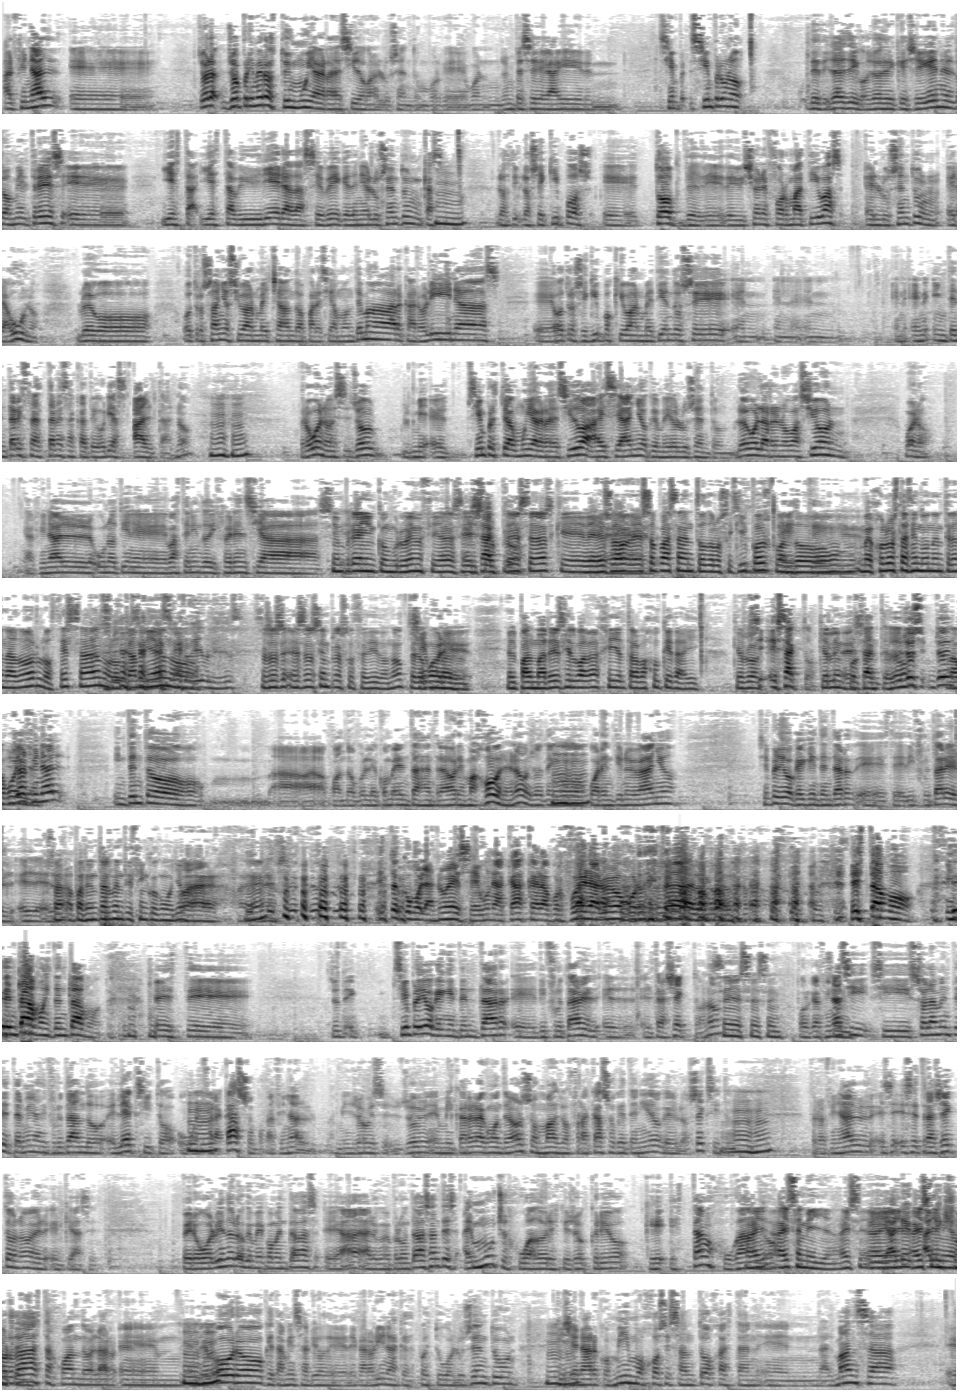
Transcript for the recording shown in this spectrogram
al final eh, yo yo primero estoy muy agradecido con el Lucentum porque bueno, yo empecé a ir en- siempre siempre uno desde ya les digo, yo desde que llegué en el 2003 eh, y esta y esta vidriera de ACB que tenía el Lucentum, casi Mm. los, los equipos eh, top de, de- de divisiones formativas, el Lucentum era uno. Luego otros años iban mechando, aparecía Montemar, Carolinas, eh, otros equipos que iban metiéndose en, en- en- en- en intentar estar en esas categorías altas, ¿no? Ujú. Pero bueno, yo eh, siempre estoy muy agradecido a ese año que me dio Lucentum. Luego la renovación, bueno, al final uno tiene, vas teniendo diferencias. Siempre eh, hay incongruencias y Exacto. sorpresas que eso, Eh, eso pasa en todos los equipos cuando este, mejor lo está haciendo un entrenador lo cesan o lo cambian es o- horrible. es- eso, eso siempre ha sucedido ¿no? pero Siempre- bueno el, el palmarés y el bagaje y el trabajo queda ahí que es lo, Sí, exacto. que es lo importante. ¿no? Yo, yo- yo al final intento, a- cuando le comentas a entrenadores más jóvenes, ¿no? Yo tengo Ujú. 49 años, siempre digo que hay que intentar eh, este, disfrutar el... el- el- o sea, aparentas 25 como yo Bueno, ¿Eh? Esto es como las nueces, una cáscara por fuera, luego por dentro. Claro, claro. Estamos, intentamos, intentamos. Este, yo te- siempre digo que hay que intentar eh, disfrutar el, el- el trayecto, ¿no? sí sí sí Porque al final, Sí. si, si solamente terminas disfrutando el éxito o el fracaso, porque al final, a mí yo, yo en mi carrera como entrenador son más los fracasos que he tenido que los éxitos. Pero al final, ese, ese trayecto, ¿no? El, el que haces. Pero volviendo a lo que me comentabas, eh, a, lo que me preguntabas antes, hay muchos jugadores que yo creo que están hay, jugando. hay semilla hay, hay, Ale- hay Alex simiente. Jordá está jugando en, la, en- en el. Oro, que también salió de, de Carolina, que después tuvo el Lucentum. Ujú. Guillén Arcos mismo, José Santoja está en, en Almanza.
